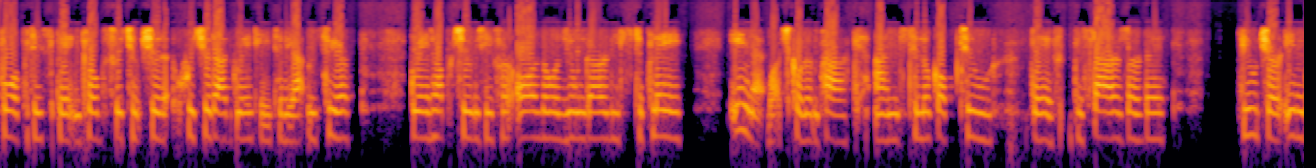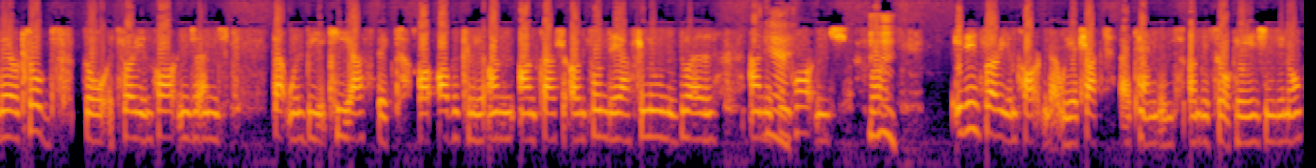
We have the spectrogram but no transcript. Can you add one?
four participating clubs, which should which should add greatly to the atmosphere. Great opportunity for all those young girls to play in Netwatch Cullen Park and to look up to the the stars or the future in their clubs. So it's very important, and that will be a key aspect, obviously on on Saturday, on Sunday afternoon as well. And it's important for mm-hmm it is very important that we attract attendance on this occasion, you know.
